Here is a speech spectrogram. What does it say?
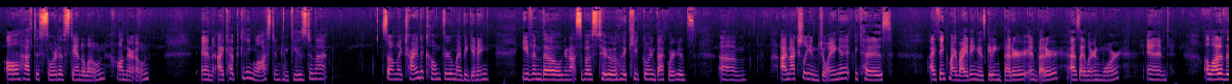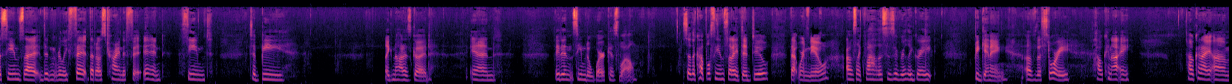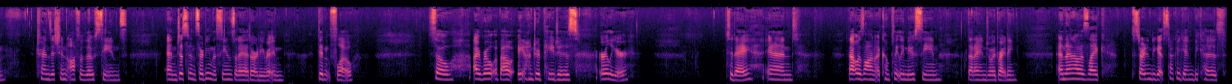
all have to sort of stand alone on their own. And I kept getting lost and confused in that. So I'm like trying to comb through my beginning, even though you're not supposed to like keep going backwards. Um, I'm actually enjoying it because I think my writing is getting better and better as I learn more. And a lot of the scenes that didn't really fit that I was trying to fit in seemed to be like not as good. And they didn't seem to work as well. So the couple scenes that I did do that were new, I was like, wow, this is a really great beginning of the story. How can I how can I um, transition off of those scenes and just inserting the scenes that I had already written didn't flow. So I wrote about 800 pages earlier today, and that was on a completely new scene that I enjoyed writing. And then I was like starting to get stuck again because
